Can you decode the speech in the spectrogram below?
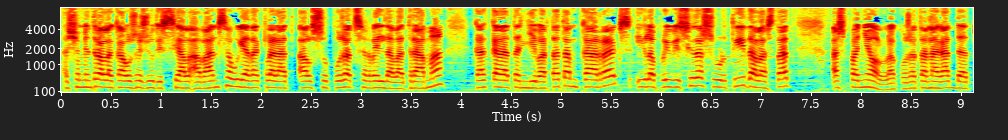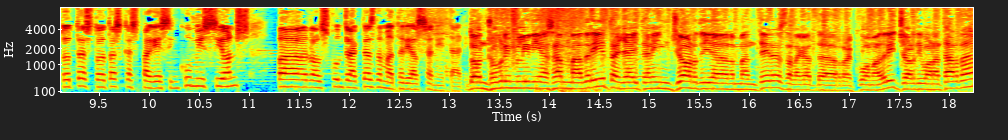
Això mentre la causa judicial avança, avui ha declarat el suposat cervell de la trama, que ha quedat en llibertat amb càrrecs, i la prohibició de sortir de l'estat espanyol. L'acusat ha negat de totes, totes que es paguessin comissions per als contractes de material sanitari. Doncs obrim línies a Madrid, allà hi tenim Jordi Armenteres, delegat de RACU a Madrid. Jordi, bona tarda.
